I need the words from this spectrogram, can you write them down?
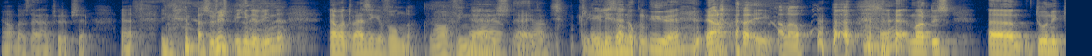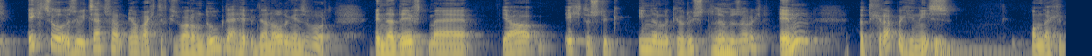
Ja, dat is de Antwerps, hè. Ja, ik ben pas rust beginnen vinden. Ja, want wij zijn gevonden. Ja, vinden Ja, is... Nee, inderdaad. dat klinkt Jullie zijn ook u, hè? ja, hey, hallo. maar dus, ehm, toen ik echt zo, zoiets had van, ja, wacht even, waarom doe ik dat? Heb ik dat nodig? Enzovoort. En dat heeft mij, ja, echt een stuk innerlijke rust eh, bezorgd. En het grappige is, omdat, je,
